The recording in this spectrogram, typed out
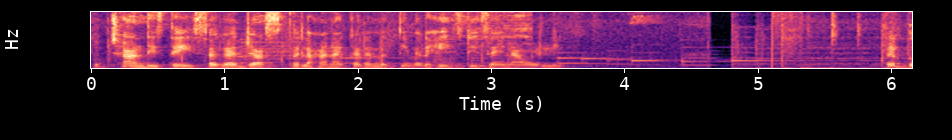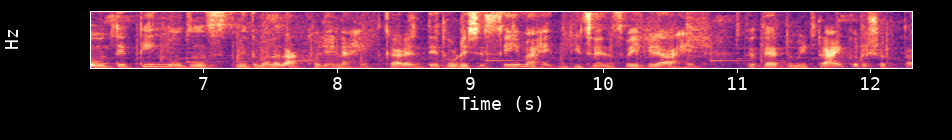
खूप छान दिसते. सगळ्यात जास्त लहान आकारांमध्ये मला हीच डिझाईन आवडली. तर दोन ते तीन नोजल्स मी तुम्हाला दाखवले नाहीत कारण ते थोडेसे सेम आहेत. डिझाईन्स वेगळ्या आहेत. तर त्या तुम्ही ट्राय करू शकता.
